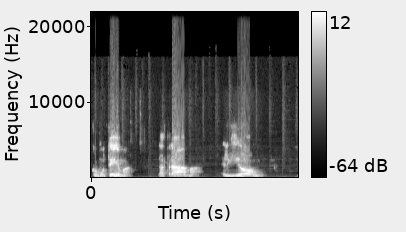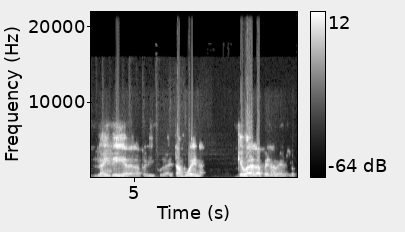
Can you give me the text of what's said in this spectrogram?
como tema, la trama, el guion, la idea de la película, es tan buena que vale la pena verlo.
